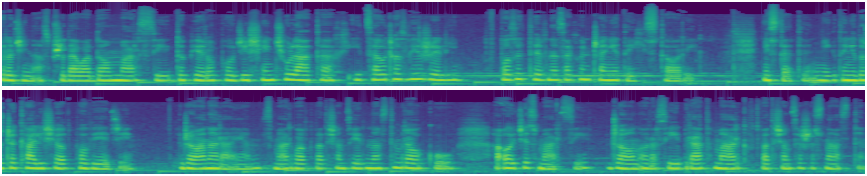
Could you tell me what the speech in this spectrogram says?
Rodzina sprzedała dom Marcy dopiero po 10 latach i cały czas wierzyli w pozytywne zakończenie tej historii. Niestety, nigdy nie doczekali się odpowiedzi. Joanna Ryan zmarła w 2011 roku, a ojciec Marcy, John oraz jej brat Mark w 2016.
